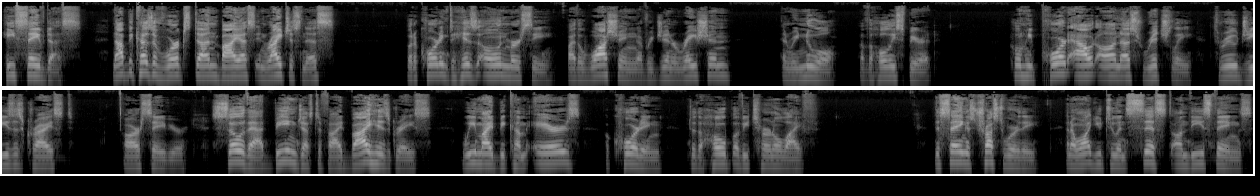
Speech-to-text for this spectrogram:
He saved us not because of works done by us in righteousness, but according to his own mercy, by the washing of regeneration and renewal of the Holy Spirit, whom he poured out on us richly through Jesus Christ our Savior, so that, being justified by his grace, we might become heirs according to the hope of eternal life. This saying is trustworthy, and I want you to insist on these things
